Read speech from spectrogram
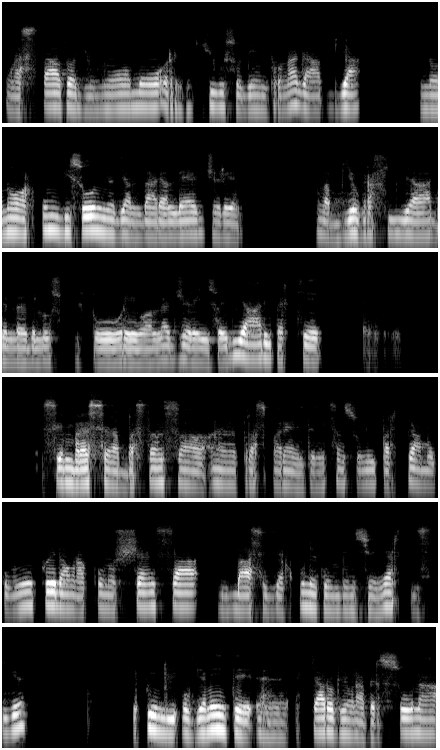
una statua di un uomo rinchiuso dentro una gabbia, non ho alcun bisogno di andare a leggere la biografia del, dello scultore o a leggere i suoi diari perché eh, sembra essere abbastanza eh, trasparente, nel senso noi partiamo comunque da una conoscenza di base di alcune convenzioni artistiche e quindi ovviamente eh, è chiaro che una persona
